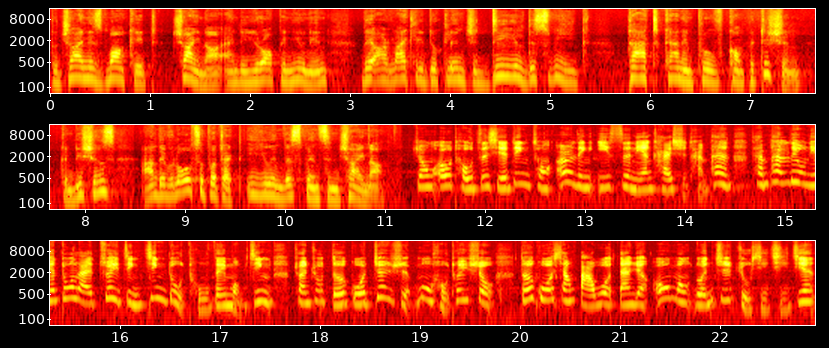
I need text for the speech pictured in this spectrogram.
to Chinese market, China and the European Union, they are likely to clinch a deal this week that can improve competition. conditions, and they will also protect EU investments in China. 中欧投资协定从二零一四年开始谈判，谈判六年多来，最近进度突飞猛进，传出德国正是幕后推手。德国想把握担任欧盟轮值主席期间，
